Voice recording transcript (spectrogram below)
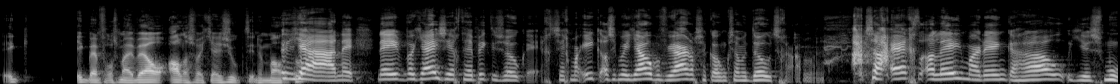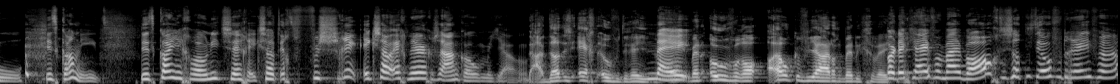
ik, ik ben volgens mij wel alles wat jij zoekt in een man. toch? Ja, nee. Nee, wat jij zegt heb ik dus ook echt. Zeg maar, ik, als ik met jou op een verjaardag zou komen, ik zou me doodschamen. ik zou echt alleen maar denken, hou je smoel. Dit kan niet. Dit kan je gewoon niet zeggen. Ik zou het echt verschrik. Ik zou echt nergens aankomen met jou. Nou, dat is echt overdreven. Nee. Ik ben overal, elke verjaardag ben ik geweest. maar dat jij van mij behaagt, is dat niet overdreven?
